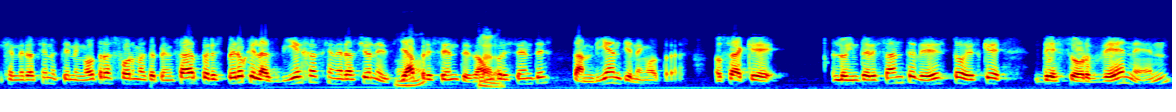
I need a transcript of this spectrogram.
generaciones tienen otras formas de pensar, pero espero que las viejas generaciones ya presentes, aún presentes, también tienen otras. O sea que lo interesante de esto es que desordenen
